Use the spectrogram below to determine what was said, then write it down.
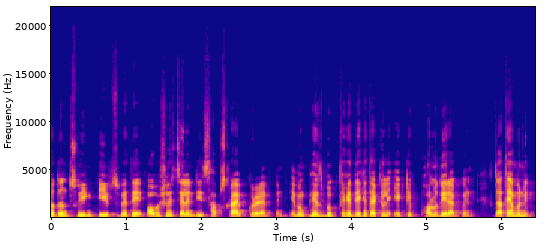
নতুন সুইং টিপস পেতে অবশ্যই চ্যানেলটি সাবস্ক্রাইব করে রাখবেন এবং ফেসবুক থেকে দেখে থাকলে একটি ফলো দিয়ে রাখবেন, যাতে এমন নিত্য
